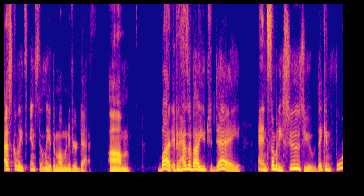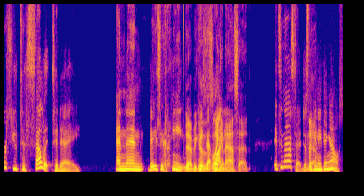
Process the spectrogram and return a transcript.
escalates instantly at the moment of your death. Um, But if it has a value today and somebody sues you, they can force you to sell it today, and then basically Yeah, because it's like an asset. It's an asset, just like anything else.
